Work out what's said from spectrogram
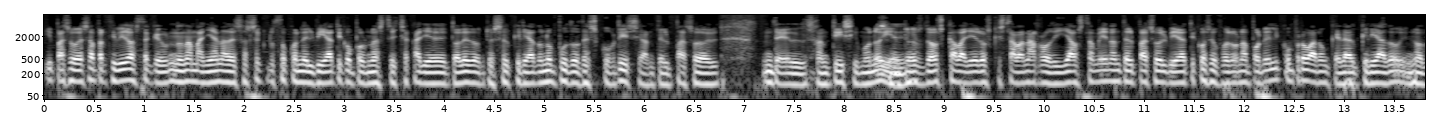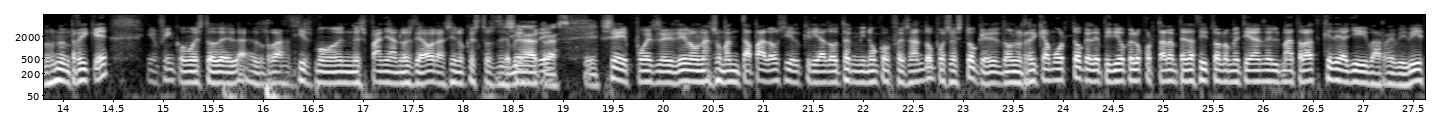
y pasó desapercibido hasta que una mañana de esas se cruzó con el viático por una estrecha calle de Toledo, entonces el criado no pudo descubrirse ante el paso del, del Santísimo, ¿no? Sí. Y entonces dos caballeros que estaban arrodillados también ante el paso del viático se fueron a por él y comprobaron que era el criado y no don Enrique. Y en fin, como esto del el racismo en España no es de ahora, sino que esto es de siempre. atrás, sí. Sí, pues le dieron una somanta palos y el criado terminó terminó confesando, pues esto, que don Enrique ha muerto, que le pidió que lo cortara en pedacitos, lo metiera en el matraz, que de allí iba a revivir.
